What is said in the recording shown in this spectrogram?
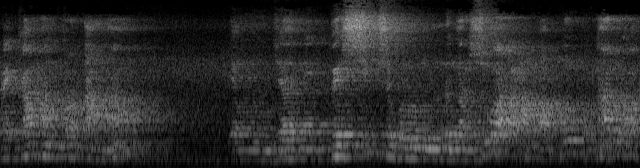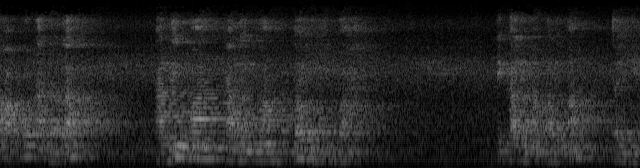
rekaman pertama yang menjadi basic sebelum mendengar suara apa pun, pengaruh apa pun adalah kalimat-kalimat thayyibah. Di kalimat-kalimat thayyibah.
